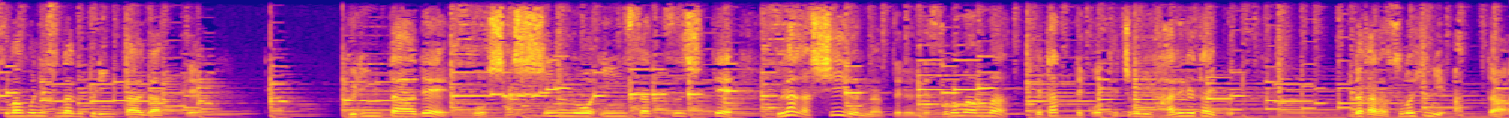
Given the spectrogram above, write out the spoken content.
スマホにつなぐプリンターがあって、プリンターでこう写真を印刷して、裏がシールになってるんで、そのまんまペタってこう手帳に貼れるタイプ。だからその日にあった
